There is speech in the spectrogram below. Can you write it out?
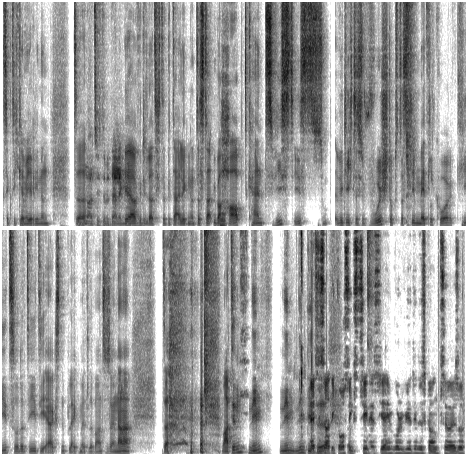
gesagt, ich kann mich erinnern, da, wie die Leute sich da beteiligen. Ja, wie die Leute sich da beteiligen und dass da überhaupt kein Twist ist. So, wirklich, das ist wurscht, ob das die Metalcore-Kids oder die, die ärgsten Black Metaler waren, zu sagen, nein, nein, da, Martin, nimm, nimm, nimm bitte. Es ist auch die Gothic-Szene sehr involviert in das Ganze. Also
